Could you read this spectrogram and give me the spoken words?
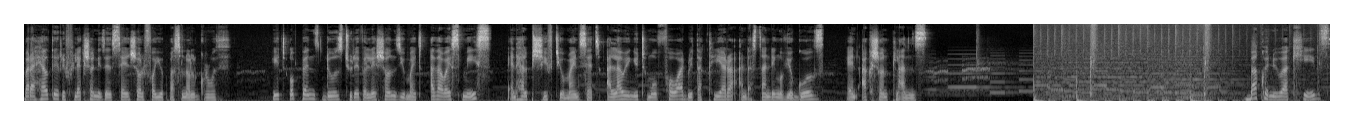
but a healthy reflection is essential for your personal growth. It opens doors to revelations you might otherwise miss and help shift your mindset, allowing you to move forward with a clearer understanding of your goals and action plans. Back when we were kids,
